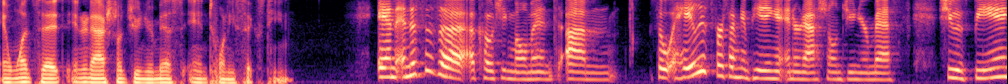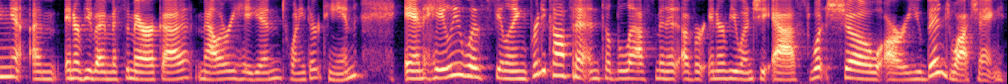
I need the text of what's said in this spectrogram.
and once at International Junior Miss in 2016. And and this is a, a coaching moment. Um, so Haley's first time competing at International Junior Miss, she was being um, interviewed by Miss America, Mallory Hagan, 2013, and Haley was feeling pretty confident until the last minute of her interview when she asked, "What show are you binge watching?"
